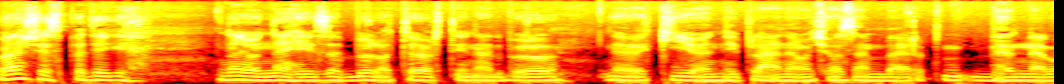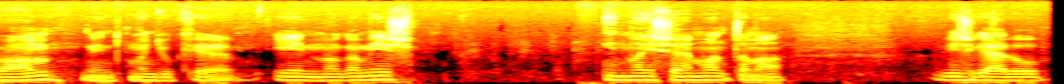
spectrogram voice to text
Másrészt pedig nagyon nehéz ebből a történetből kijönni, pláne, hogyha az ember benne van, mint mondjuk én magam is. Én ma is elmondtam a vizsgáló,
